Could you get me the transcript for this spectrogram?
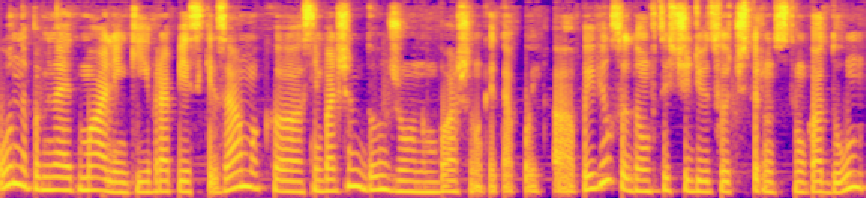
Он напоминает маленький европейский замок с небольшим донжоном, башенкой такой. Появился дом в 1914 году,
